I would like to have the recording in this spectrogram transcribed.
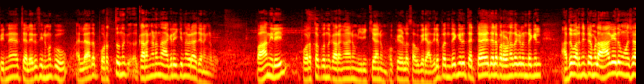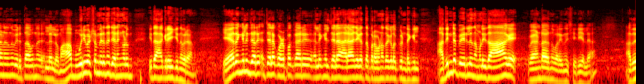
പിന്നെ ചിലർ സിനിമക്ക് പോവും. അല്ലാതെ പുറത്തൊന്ന് കറങ്ങണം എന്ന് ആഗ്രഹിക്കുന്നവരാ ജനങ്ങൾ അപ്പോൾ ആ നിലയിൽ പുറത്തൊക്കെ ഒന്ന് കറങ്ങാനും ഇരിക്കാനും ഒക്കെയുള്ള സൗകര്യം. അതിലിപ്പോൾ എന്തെങ്കിലും തെറ്റായ ചില പ്രവണതകളുണ്ടെങ്കിൽ അത് പറഞ്ഞിട്ട് നമ്മൾ ആകെ ഇത് മോശമാണ് എന്ന് വരുത്താവുന്നതല്ലല്ലോ മഹാഭൂരിപക്ഷം വരുന്ന ജനങ്ങളും ഇത് ആഗ്രഹിക്കുന്നവരാണ്. ഏതെങ്കിലും ചില കുഴപ്പക്കാർ അല്ലെങ്കിൽ ചില അരാജകത്വ പ്രവണതകളൊക്കെ ഉണ്ടെങ്കിൽ അതിന്റെ പേരിൽ നമ്മൾ ഇതാകെ വേണ്ട എന്ന് പറയുന്നത് ശരിയല്ല. അത്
